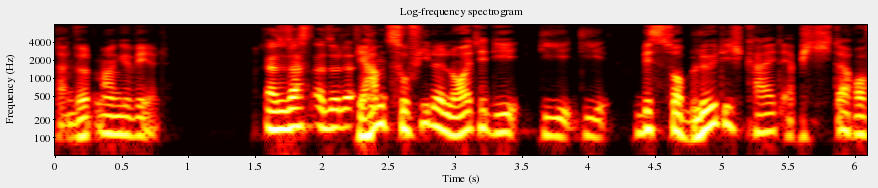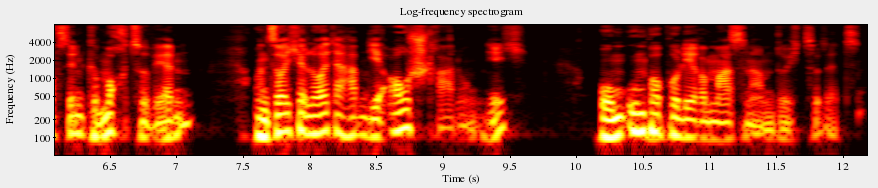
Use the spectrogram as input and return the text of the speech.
dann wird man gewählt. Also sagst, also wir haben zu viele Leute, die die die bis zur Blödigkeit erpicht darauf sind, gemocht zu werden, und solche Leute haben die Ausstrahlung nicht, um unpopuläre Maßnahmen durchzusetzen.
